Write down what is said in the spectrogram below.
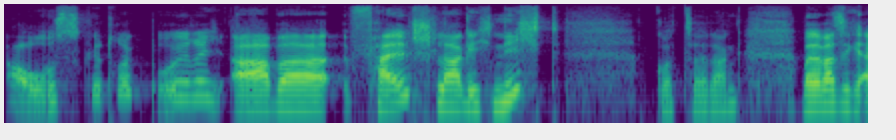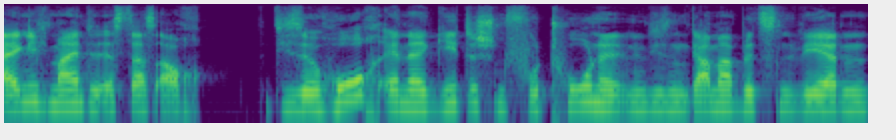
ausgedrückt, Ulrich, aber falsch lag ich nicht. Gott sei Dank. Weil was ich eigentlich meinte, ist, dass auch diese hochenergetischen Photonen in diesen Gammablitzen werden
